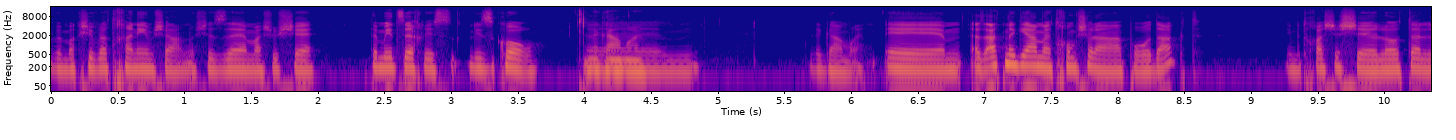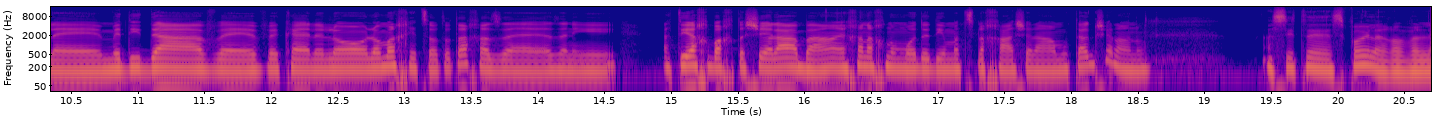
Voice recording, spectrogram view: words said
ומקשיב לתכנים שלנו, שזה משהו שתמיד צריך לזכור. לגמרי. אה, לגמרי. אמ, אז את מגיעה מהתחום של ה product. אני בטוחה ששאלות על אה, מדידה ו- וכאלה לא, לא מלחיצות אותך, אז, אה, אז אני אטיח בך את השאלה הבאה, איך אנחנו מודדים הצלחה של המותג שלנו? עשית אה, ספוילר, אבל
